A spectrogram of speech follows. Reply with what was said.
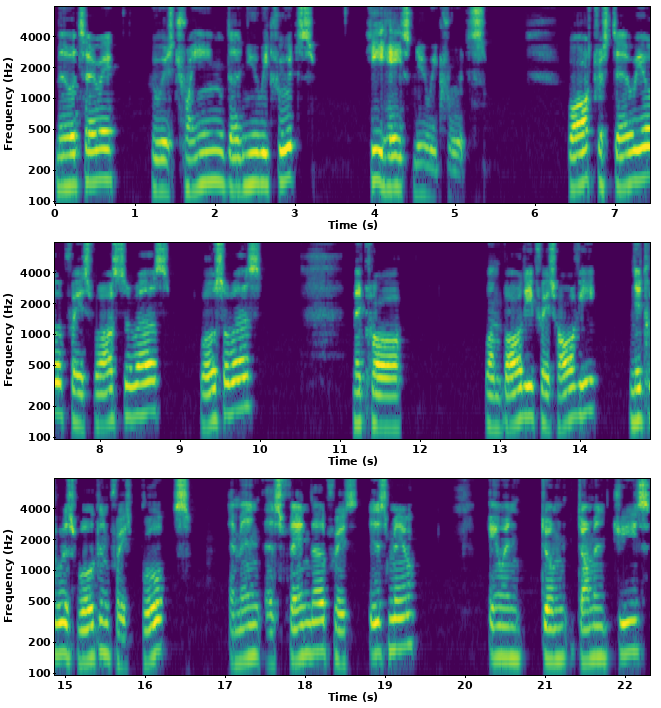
military who is training the new recruits. He hates new recruits. Walt Cristerio plays Roosevelt. Roosevelt. McCaul Lombardi plays Harvey. Nicholas Wilden plays Brooks. Eman Esfandi plays Ismail. Aaron Dom- Dominguez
